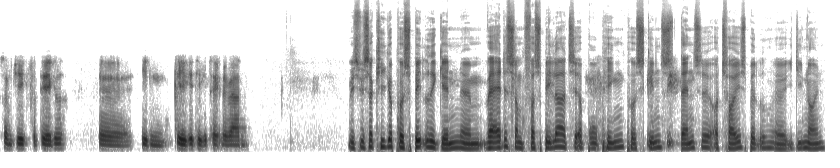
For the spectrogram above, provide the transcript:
som de ikke får dækket øh, i den ikke-digitale verden. Hvis vi så kigger på spillet igen, øh, hvad er det, som får spillere til at bruge penge på skins, danse og tøj i spillet øh, i dine øjne?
